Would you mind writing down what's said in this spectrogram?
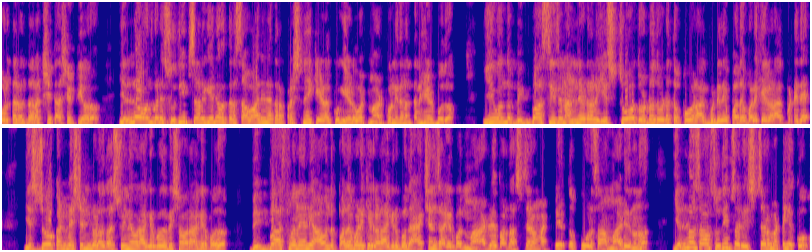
ಕೊಡ್ತಾರಂತ ರಕ್ಷಿತಾ ಶೆಟ್ಟಿ ಅವರು. ಎಲ್ಲೋ ಒಂದ್ ಕಡೆ ಸುದೀಪ್ ಸರ್ಗೇನೆ ಒಂಥರ ಸವಾಲಿನ ತರ ಪ್ರಶ್ನೆ ಕೇಳಕ್ಕೂ ಎಡವಟ್ ಮಾಡ್ಕೊಂಡಿದ್ದಾರೆ ಅಂತಾನೆ ಹೇಳ್ಬೋದು. ಈ ಒಂದು ಬಿಗ್ ಬಾಸ್ ಸೀಸನ್ ಹನ್ನೆರಡರಲ್ಲಿ ಎಷ್ಟೋ ದೊಡ್ಡ ದೊಡ್ಡ ತಪ್ಪುಗಳಾಗ್ಬಿಟ್ಟಿದೆ ಪದ ಬಳಕೆಗಳಾಗ್ಬಿಟ್ಟಿದೆ ಎಷ್ಟೋ ಕಂಟೆಸ್ಟೆಂಟ್ಗಳು ಅದು ಅಶ್ವಿನಿ ಅವರಾಗಿರ್ಬೋದು ರಿಷಾ ಅವರಾಗಿರ್ಬೋದು ಬಿಗ್ ಬಾಸ್ ಮನೆಯಲ್ಲಿ ಆ ಒಂದು ಪದ ಬಳಕೆಗಳಾಗಿರ್ಬೋದು ಆಕ್ಷನ್ಸ್ ಆಗಿರ್ಬೋದು ಮಾಡ್ಲೇಬಾರ್ದು. ಅಷ್ಟರ ಮಟ್ಟಿಗೆ ತಪ್ಪುಗಳು ಸಹ ಮಾಡಿದ್ರು ಎಲ್ಲೂ ಸಹ ಸುದೀಪ್ ಸರ್ ಇಷ್ಟರ ಮಟ್ಟಿಗೆ ಕೋಪ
